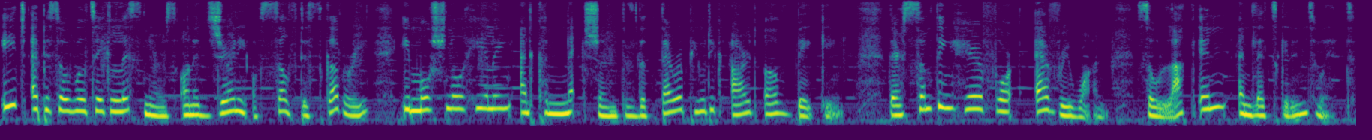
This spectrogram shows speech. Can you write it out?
Each episode will take listeners on a journey of self discovery, emotional healing, and connection through the therapeutic art of baking. There's something here for everyone, so lock in and let's get into it.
